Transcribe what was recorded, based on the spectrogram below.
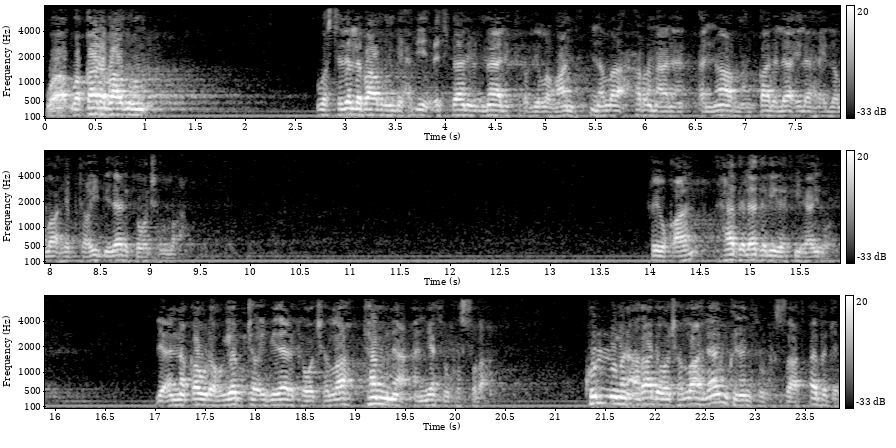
وقال بعضهم واستدل بعضهم بحديث عتبان بن مالك رضي الله عنه إن الله حرم على النار من قال لا إله إلا الله يبتغي بذلك وجه الله. فيقال هذا لا دليل فيه أيضا. لأن قوله يبتغي بذلك وجه الله تمنع أن يترك الصلاة. كل من أراد وجه الله لا يمكن أن يترك الصلاة ابدا.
